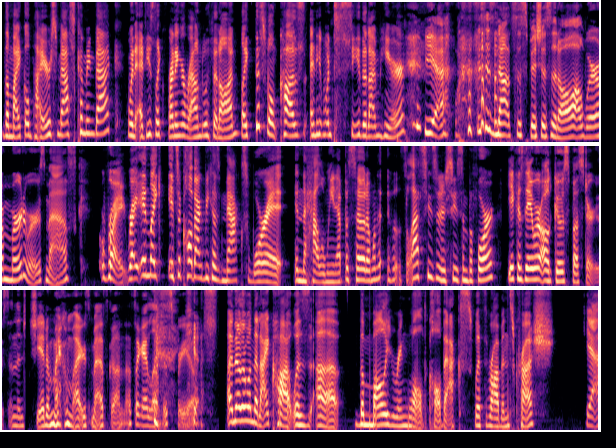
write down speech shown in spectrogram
the Michael Myers mask coming back when Eddie's like running around with it on. Like, this won't cause anyone to see that I'm here. Yeah. this is not suspicious at all. I'll wear a murderer's mask. Right, right. And like, it's a callback because Max wore it in the Halloween episode. I want to, it was the last season or season before. Yeah, because they were all Ghostbusters, and then she had a Michael Myers mask on. I was like, I love this for you. Yes. Another one that I caught was uh the Molly Ringwald callbacks with Robin's crush. yeah.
